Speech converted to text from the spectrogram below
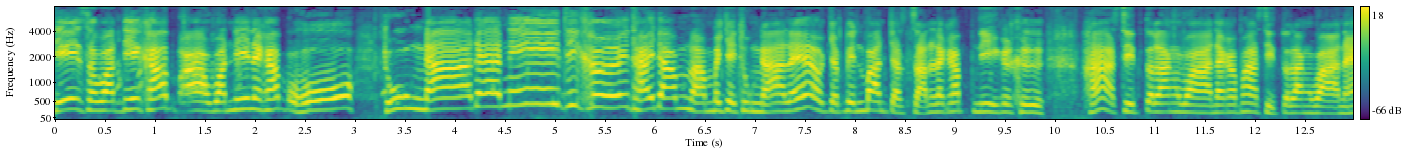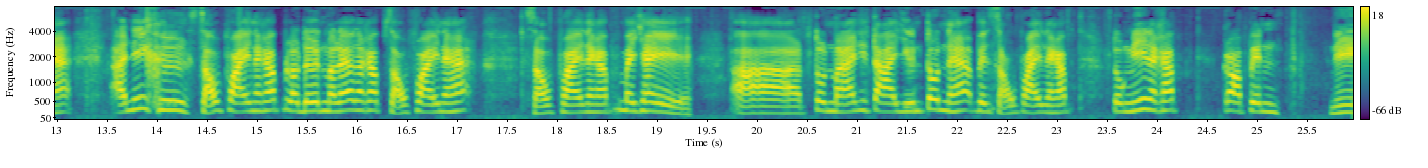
ดีสวัสดีครับอ่าวันนี้นะครับ โอ้โห ทุ่งนาแดนนี้ที่เคยถ่ายดำนะไม่ใช่ทุ่งนาแล้วจะเป็นบ้านจัดสรรแล้วครับ นี่ก็คือ 50 ตารางวานะครับ50 ตารางวานะฮะอันนี้คือเสาไฟนะครับ เราเดินมาแล้วนะครับ เสาไฟนะฮะเสาไฟนะครับ ไม่ใช่อ่าต้นไม้ที่ตายยืนต้นนะฮะเป็นเสาไฟนะครับ ตรงนี้นะครับก็เป็น นี่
